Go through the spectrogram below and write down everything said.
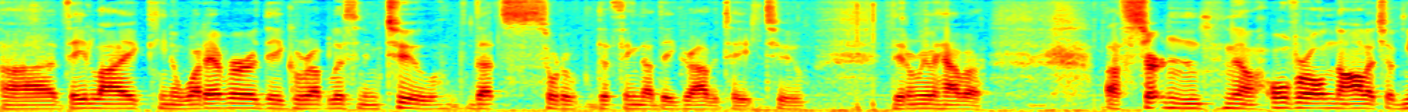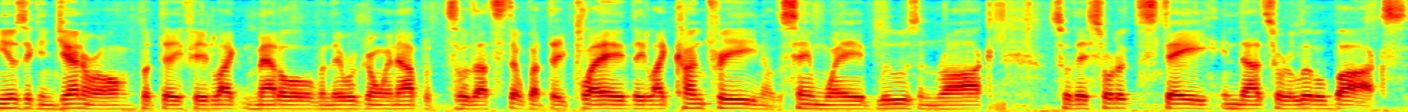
Uh, they like, you know, whatever they grew up listening to, that's sort of the thing that they gravitate to. They don't really have a a certain you know, overall knowledge of music in general, but they, they like metal when they were growing up, so that's still what they play. They like country, you know, the same way, blues and rock. So they sort of stay in that sort of little box.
